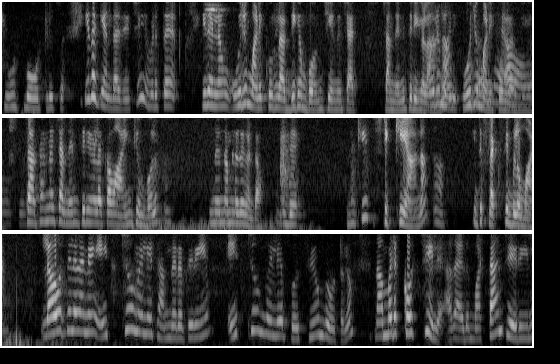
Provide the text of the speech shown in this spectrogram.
ക്യൂട്ട് ബോട്ടിൽസ് ഇതൊക്കെ എന്താ ചേച്ചി ഇവിടുത്തെ? ഇതെല്ലാം ഒരു മണിക്കൂറിലധികം ബേൺ ചെയ്യുന്ന ചാറ്റ് ചന്ദനത്തിരികളാണ് ഒരു മണിക്കൂറിലധികം. സാധാരണ ചന്ദനത്തിരികളൊക്കെ വാങ്ങിക്കുമ്പോൾ നമ്മളിത് കണ്ടോ? ഇത് എനിക്ക് സ്റ്റിക്കിയാണ്. ഇത് ഫ്ലെക്സിബിളുമാണ് ലോകത്തിലെ തന്നെ ഏറ്റവും വലിയ ചന്ദനത്തിരിയും ഏറ്റവും വലിയ പെർഫ്യൂം ബോട്ടിലും നമ്മുടെ കൊച്ചിയിൽ അതായത് മട്ടാഞ്ചേരിയിൽ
